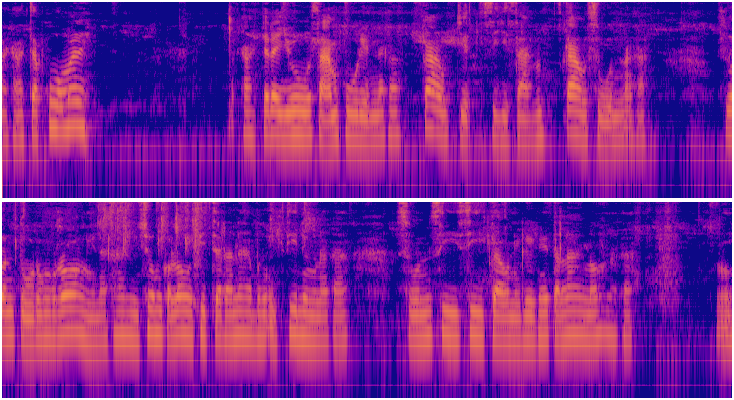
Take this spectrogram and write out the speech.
นะคะ จับคู่มาเลยนะคะ จะได้อยู่สามคู่เด่นนะคะเก้าเจ็ดสี่สามเก้าศูนย์นะคะ ส่วนตัวรงร่องนี่นะคะท่านผู้ชมก็ลองพิจารณาเบิ่งอีกที่หนึ่งนะคะศูนย์สี่สี่เก่านี่เลยในตารางเนาะนะคะนี่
